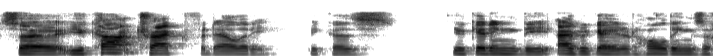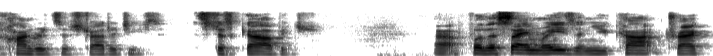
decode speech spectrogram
So you can't track fidelity because you're getting the aggregated holdings of hundreds of strategies. It's just garbage. Uh, for the same reason, you can't track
